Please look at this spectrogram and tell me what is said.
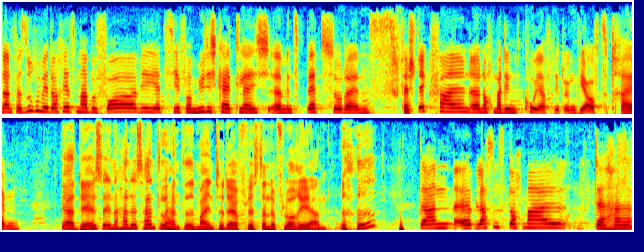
dann versuchen wir doch jetzt mal, bevor wir jetzt hier vor Müdigkeit gleich ähm, ins Bett oder ins Versteck fallen, äh, nochmal den Kojafred irgendwie aufzutreiben. Ja, der ist in Hannes Handelhandel, meinte der flüsternde Florian. Dann äh, lass uns doch mal, der, ha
